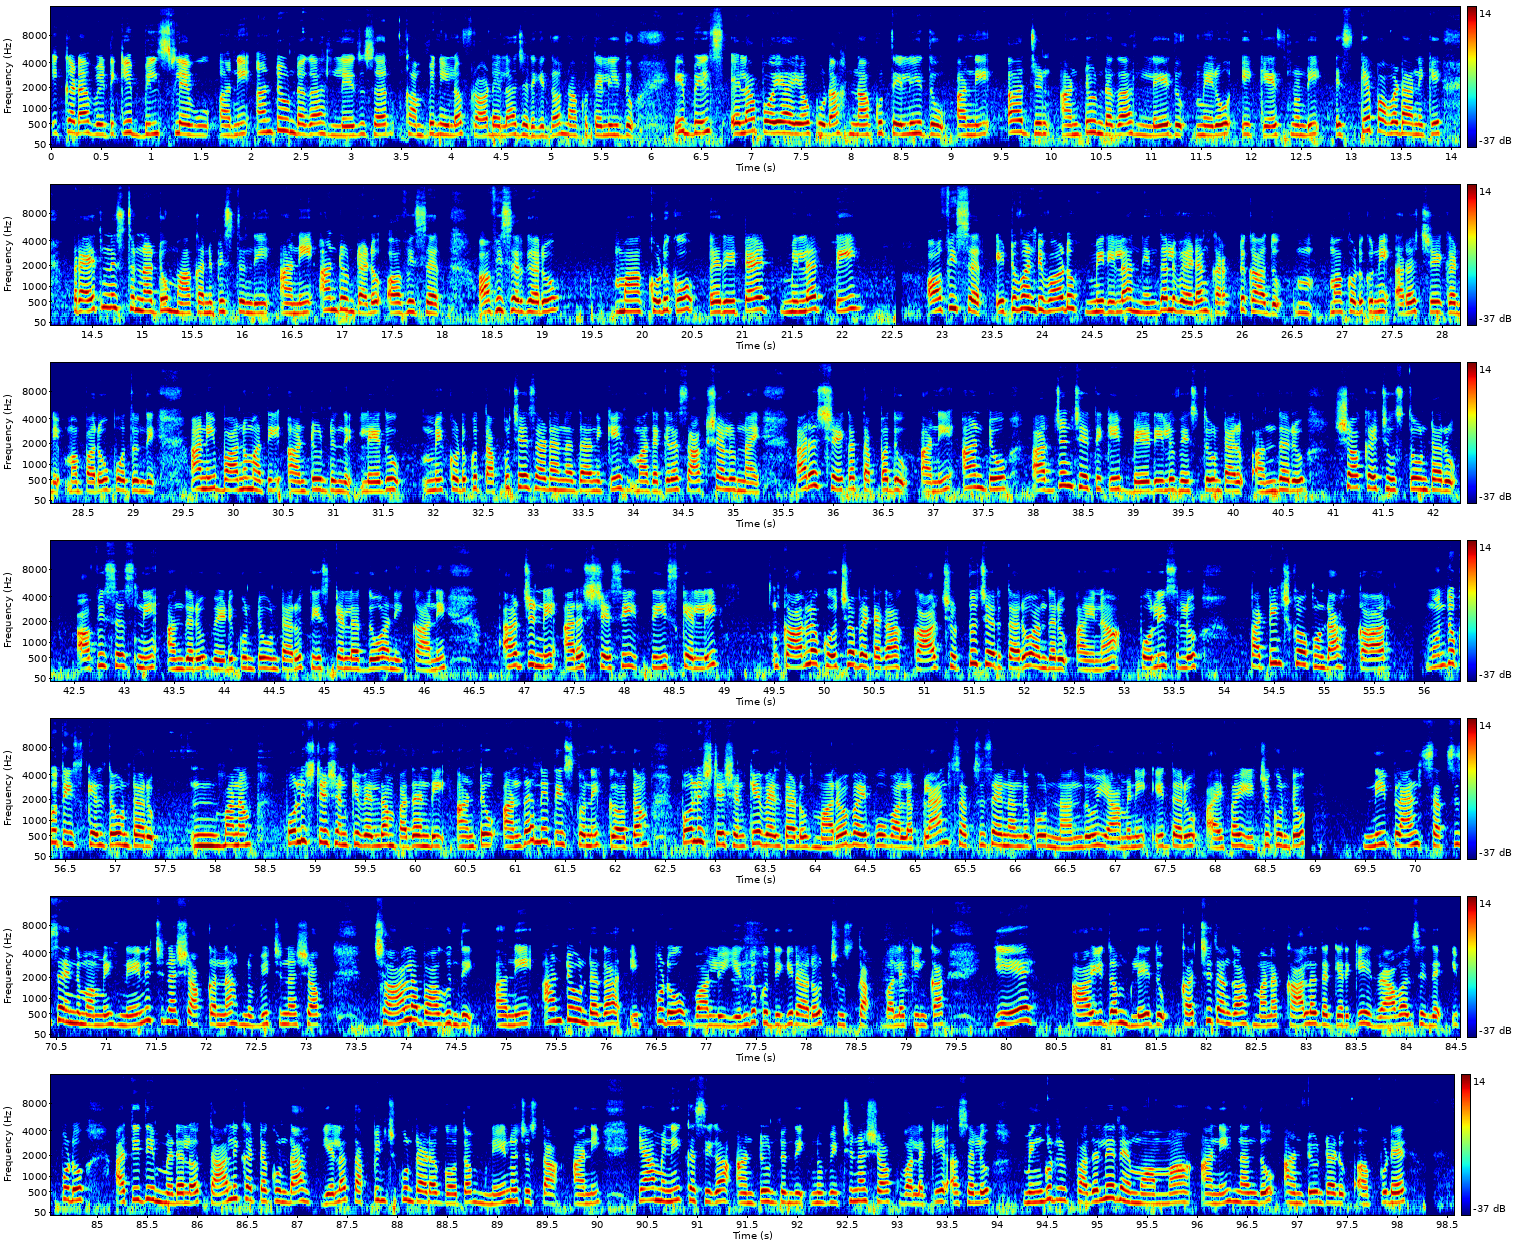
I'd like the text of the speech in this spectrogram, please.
ఇక్కడ వీటికి బిల్స్ లేవు అని అంటూ ఉండగా లేదు సార్ కంపెనీలో ఫ్రాడ్ ఎలా జరిగిందో నాకు తెలియదు ఈ బిల్స్ ఎలా పోయాయో కూడా నాకు తెలియదు అని అర్జున్ అంటూ ఉండగా లేదు మీరు ఈ కేసు నుండి ఎస్కేప్ అవ్వడానికి ప్రయత్నిస్తున్నట్టు మాకు అనిపిస్తుంది అని అంటుంటాడు ఆఫీసర్. ఆఫీసర్ గారు మా కొడుకు రిటైర్డ్ మిల్లర్ టీ ఆఫీసర్ ఎటువంటి వాడు? మీరు ఇలా నిందలు వేయడం కరెక్ట్ కాదు. మా కొడుకుని అరెస్ట్ చేయకండి. మా పరువు పోతుంది అని భానుమతి అంటుంటుంది. లేదు మీ కొడుకు తప్పు చేశాడన్న దానికి మా దగ్గర సాక్ష్యాలు ఉన్నాయి అరెస్ట్ చేయక తప్పదు అని అంటూ అర్జున్ చేతికి బేడీలు వేస్తూ ఉంటారు. అందరూ షాక్ అయి చూస్తూ ఉంటారు. ఆఫీసర్స్ని అందరూ వేడుకుంటూ ఉంటారు. తీసుకెళ్ళొద్దు అని. కానీ అర్జున్ని అరెస్ట్ చేసి తీసుకెళ్ళి కారులో కూర్చోబెట్టగా కార్ చుట్టూ చేరుతారు అందరూ. అయినా పోలీసులు పట్టించుకోకుండా కార్ ముందుకు తీసుకెళ్తూ ఉంటారు. మనం పోలీస్ స్టేషన్కి వెళ్దాం పదండి అంటూ అందరినీ తీసుకొని గౌతమ్ పోలీస్ స్టేషన్కి వెళ్తాడు. మరోవైపు వాళ్ళ ప్లాన్ సక్సెస్ అయినందుకు నందు యామిని ఇద్దరు ఐఫై ఇచ్చుకుంటూ నీ ప్లాన్ సక్సెస్ అయింది మమ్మీ. నేను ఇచ్చిన షాక్ కన్నా నువ్విచ్చిన షాక్ చాలా బాగుంది అని అంటూ ఉండగా ఇప్పుడు వాళ్ళు ఎందుకు దిగిరారో చూస్తా. వాళ్ళకి ఇంకా ఏ ఆయుధం లేదు. ఖచ్చితంగా మన కాళ్ళ దగ్గరికి రావాల్సిందే. ఇప్పుడు అతిథి మెడలో తాళి కట్టకుండా ఎలా తప్పించుకుంటాడో గౌతమ్ నేను చూస్తా అని యామిని కసిగా అంటుంటుంది నువ్వు ఇచ్చిన షాక్ వాళ్ళకి అసలు మింగుడు పదలేదేమో అమ్మ అని నందు అంటుంటాడు అప్పుడే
